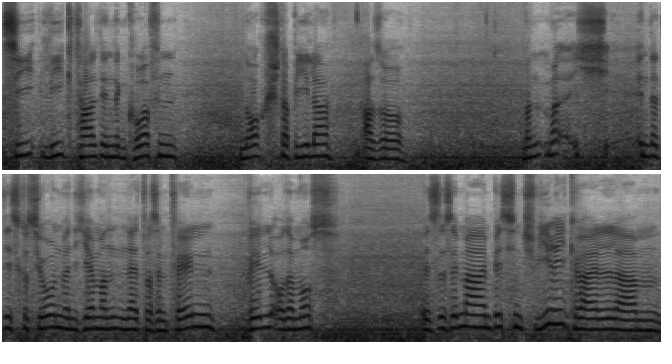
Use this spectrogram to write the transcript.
sie liegt halt in den Kurven noch stabiler. Also man, ich, in der Diskussion, wenn ich jemandem etwas empfehlen will oder muss, ist es immer ein bisschen schwierig, weil ähm,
